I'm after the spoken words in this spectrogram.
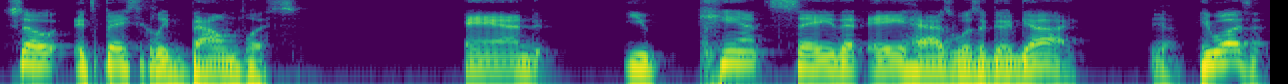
So it's basically boundless. And you can't say that Ahaz was a good guy. Yeah. He wasn't.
